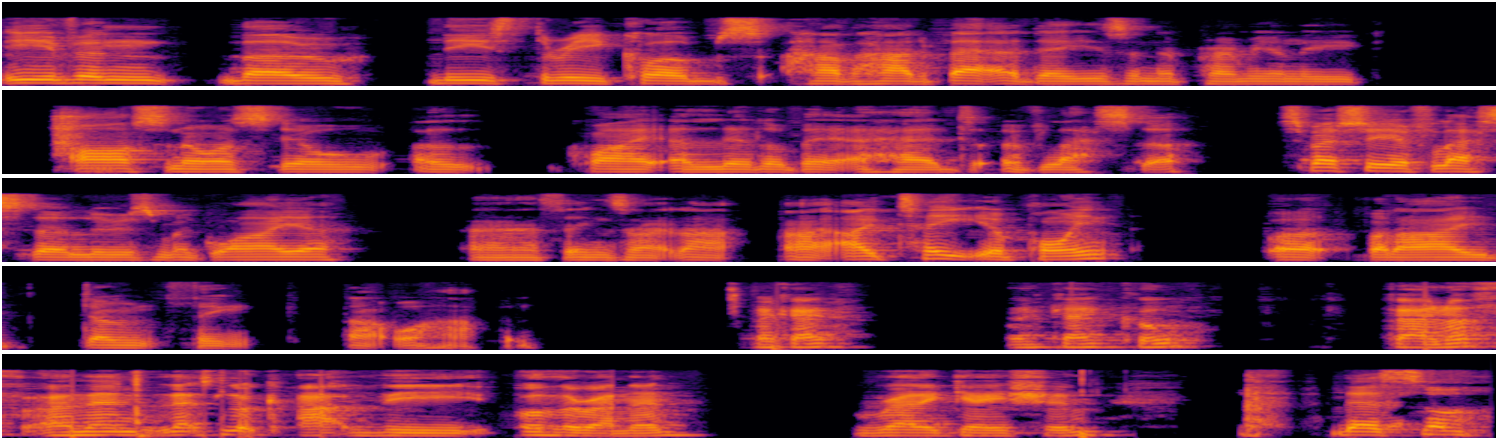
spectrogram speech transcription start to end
even though these three clubs have had better days in the Premier League, Arsenal are still a, quite a little bit ahead of Leicester, especially if Leicester lose Maguire, uh, things like that. I, I take your point, but but I don't think that will happen. Okay. Okay. Cool. Fair enough. And then let's look at the other end then, relegation. There's some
